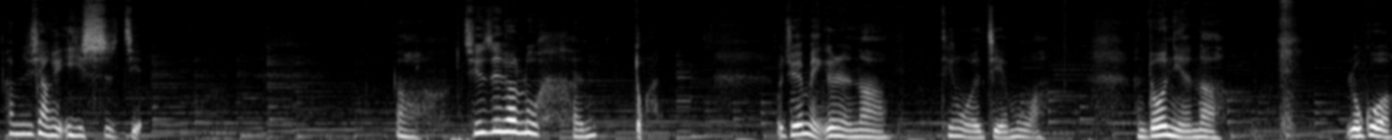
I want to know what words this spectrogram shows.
他们就像个异世界。哦，其实这条路很短。我觉得每个人呢、啊，听我的节目啊，很多年了。如果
